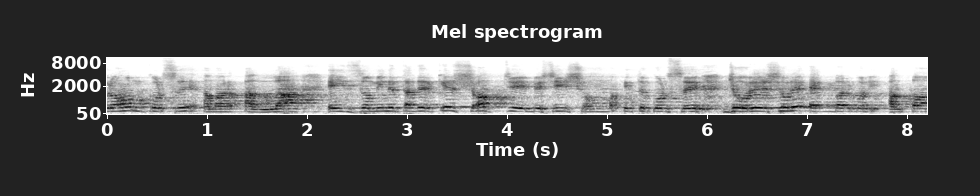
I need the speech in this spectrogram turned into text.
গ্রহণ করছে আমার আল্লাহ। এই জমিনে তাদেরকে সবচেয়ে বেশি সম্মানিত করছে। জোরে সোরে একবার বলি, আল্লাহ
